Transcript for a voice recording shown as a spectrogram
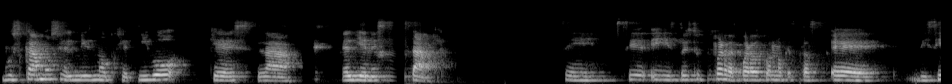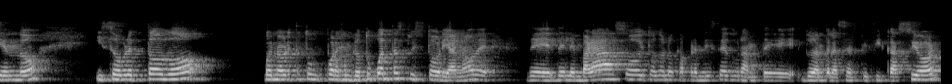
buscamos el mismo objetivo que es la, el bienestar. Sí, sí, y estoy súper de acuerdo con lo que estás eh, diciendo. Y sobre todo, bueno, ahorita tú, por ejemplo, tú cuentas tu historia, ¿no? De, del embarazo y todo lo que aprendiste durante, durante la certificación.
